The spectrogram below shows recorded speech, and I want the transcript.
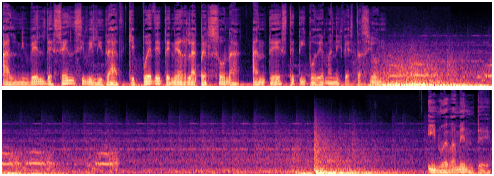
al nivel de sensibilidad que puede tener la persona ante este tipo de manifestación. Y nuevamente,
